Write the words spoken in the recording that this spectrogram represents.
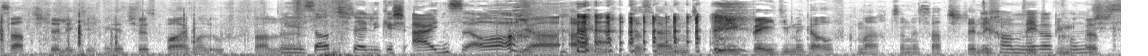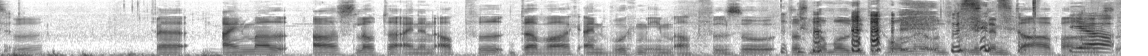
die Satzstellung die ist mir jetzt schon ein paar Mal Meine aufgefallen. Satzstellung ist 1a. Ja, ein, das haben wir beide mega oft gemacht, so eine Satzstellung. Ich habe mega komisch-. Äh, einmal aß Lotta einen Apfel, da war ein Wurm im Apfel. So das nochmal wiederholen und mit dem da war. Ja. Also,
